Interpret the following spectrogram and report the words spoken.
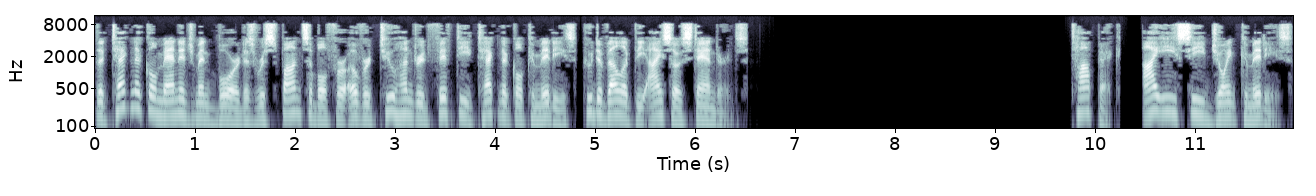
The Technical Management Board is responsible for over 250 technical committees, who develop the ISO standards. IEC Joint Committees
